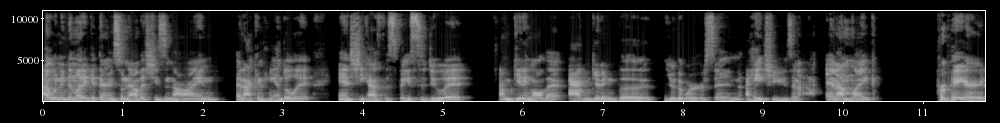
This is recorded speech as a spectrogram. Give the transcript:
i wouldn't even let it get there and so now that she's nine and i can handle it and she has the space to do it i'm getting all that i'm getting the you're the worst and i hate yous and I, and i'm like prepared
